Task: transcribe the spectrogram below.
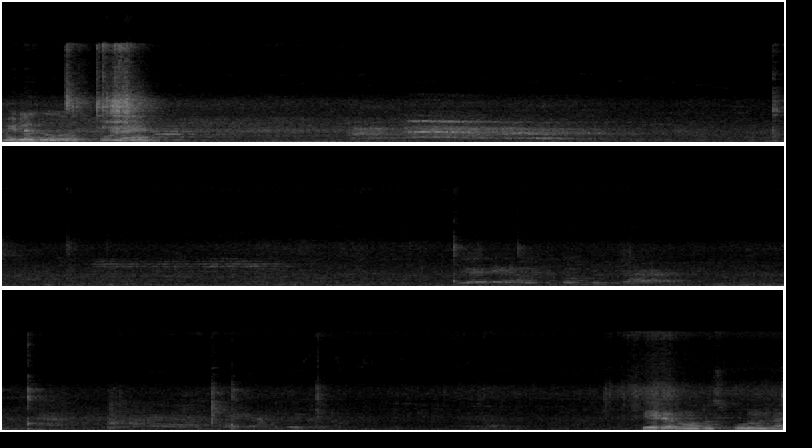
மிளகு ஒரு ஸ்பூனு சீரகம் ஒரு ஸ்பூனுங்க.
